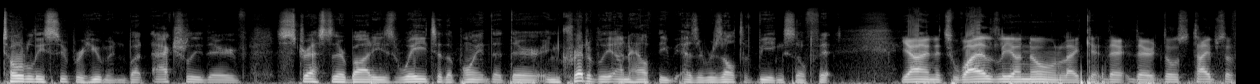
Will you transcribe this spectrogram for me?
totally superhuman, but actually they've stressed their bodies way to the point that they're incredibly unhealthy as a result of being so fit. Yeah and it's wildly unknown like uh, they're, they're those types of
